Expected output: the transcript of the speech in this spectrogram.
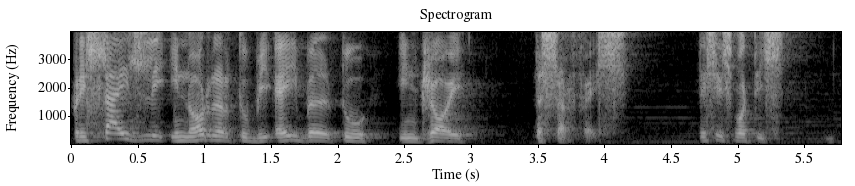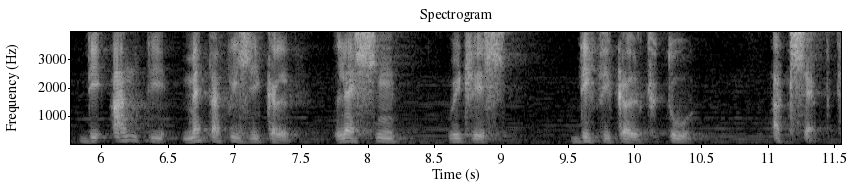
precisely in order to be able to enjoy the surface. This is what is the anti-metaphysical lesson which is difficult to accept.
